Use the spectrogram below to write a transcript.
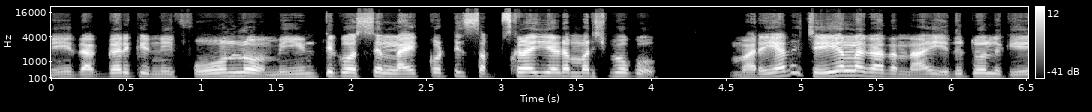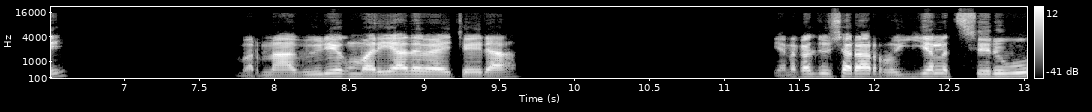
నీ దగ్గరికి నీ ఫోన్లో మీ ఇంటికి వస్తే లైక్ కొట్టి సబ్స్క్రైబ్ చేయడం మర్చిపోకు. మర్యాద చేయాల కదన్నా ఎదుటోళ్ళకి? మరి నా వీడియోకి మర్యాద చేయరా. వెనకాల చూసారా రొయ్యల చెరువు.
